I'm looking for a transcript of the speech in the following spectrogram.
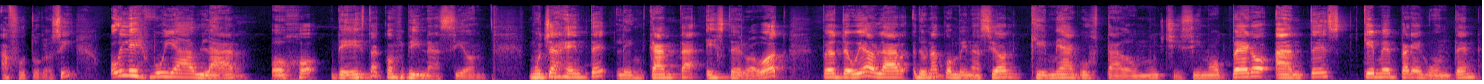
a futuro, ¿sí? Hoy les voy a hablar ojo, de esta combinación. Mucha gente le encanta este robot, pero te voy a hablar de una combinación que me ha gustado muchísimo. Pero antes que me pregunten,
